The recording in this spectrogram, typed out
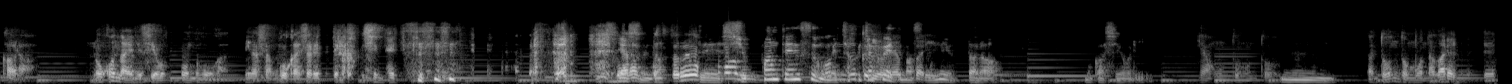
から残んないですよ本の方が。皆さん誤解されてるかもしれないです。いやなんかそれを出版点数もめちゃくちゃ増えてますよね言ったら。昔よりいや本当本当、うん、どんどんもう流れて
